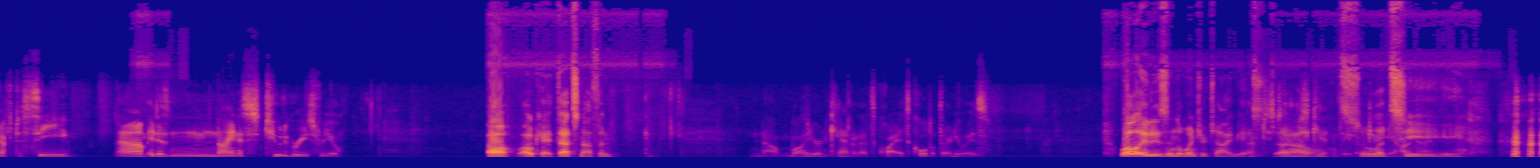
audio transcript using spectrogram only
F to C. Um, it is minus two degrees for you. Oh, okay, that's nothing. No, well, you're in Canada. It's quiet. It's cold up there, anyways. Well, it is in the wintertime, yes. just- Um, kidding, so let's you a hard see.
